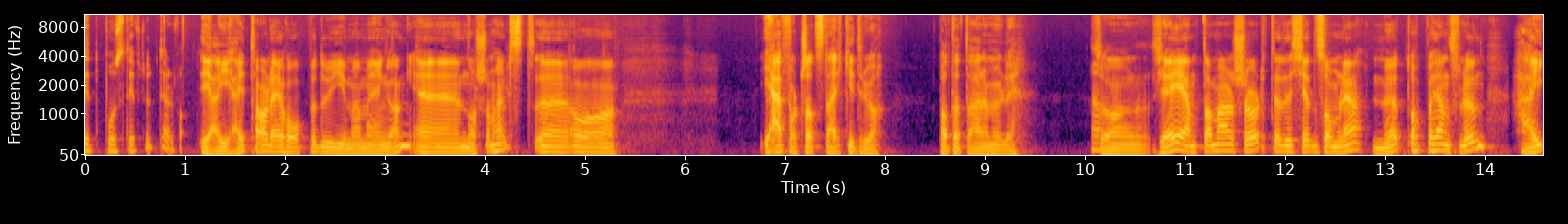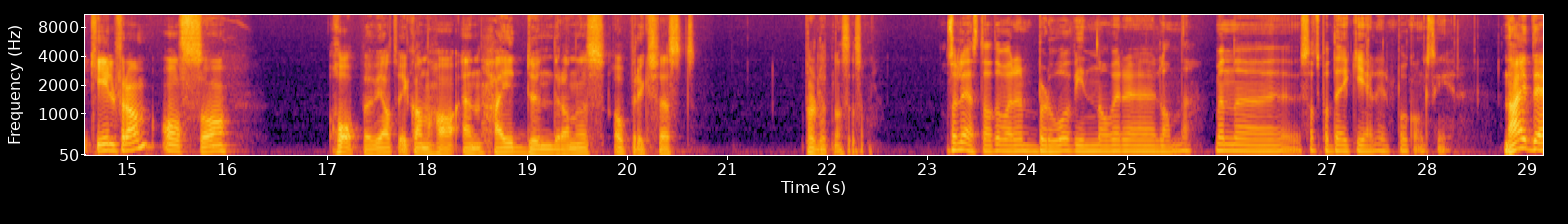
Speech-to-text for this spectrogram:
litt positivt ut, i alle fall. Ja, jeg tar det håpet du gir meg med en gang, eh, når som helst. Eh, og jeg er fortsatt sterk i trua på at dette her er mulig. Så, så jeg gjentar meg sjøl til det kjedsommelige. Møt opp på Henselund, hei Kiel fram, og så håper vi at vi kan ha en heidundrende opprykksfest på slutten av sesongen. Så leste jeg at det var en blå vind over eh, landet, men uh, satser på at det ikke gjelder på Kongsvinger. Nei, det,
